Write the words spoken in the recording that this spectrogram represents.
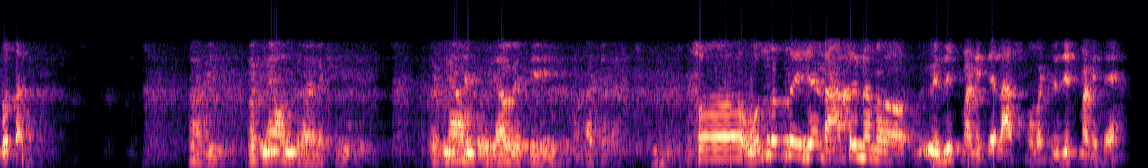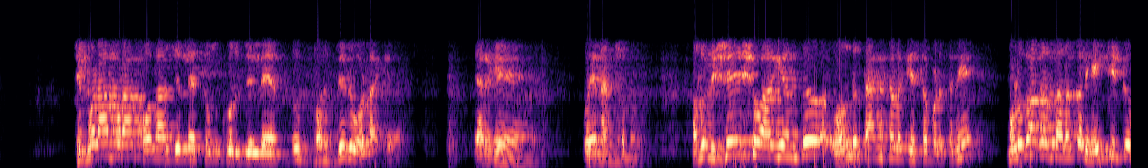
ಗೊತ್ತಾಗುತ್ತೆ. ಸಾರಿ, ಪ್ರಜ್ಞಾವಂತರ ಎಲೆಕ್ಷನ್ ಪ್ರಜ್ಞಾವಂತರು ಯಾವ ರೀತಿ ಮತ ಸೊ ಒಂದೊಂದು ಇದೆ ರಾತ್ರಿ ನಾನು ವಿಸಿಟ್ ಮಾಡಿದ್ದೆ ಲಾಸ್ಟ್ ಮೂಮೆಂಟ್ ವಿಸಿಟ್ ಮಾಡಿದ್ದೆ. ಚಿಕ್ಕಬಳ್ಳಾಪುರ, ಕೋಲಾರ ಜಿಲ್ಲೆ, ತುಮಕೂರು ಜಿಲ್ಲೆ ಅಂತೂ ಭರ್ಜರಿ ಓಟ್ ಹಾಕಿದೆ ಯಾರಿಗೆ? ವಯನಾಡ್ಸೋದು ಅದು ವಿಶೇಷವಾಗಿ ಅಂತೂ ಒಂದು ಟ್ಯಾಂಕ್ ಹೇಳಕ್ಕೆ ಇಷ್ಟಪಡ್ತೀನಿ. ಮುಳಬಾಗಲ್ ತಾಲೂಕಲ್ಲಿ ಏಯ್ಟಿ ಟೂ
